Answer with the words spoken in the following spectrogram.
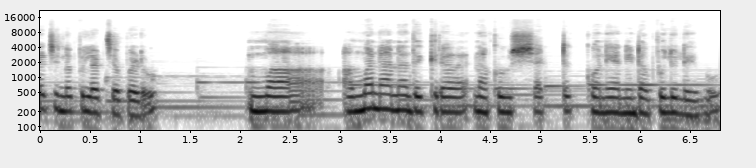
ఆ చిన్న పిల్లాడు చెప్పాడు మా అమ్మ నాన్న దగ్గర నాకు షర్ట్ కొని అని డబ్బులు లేవు.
